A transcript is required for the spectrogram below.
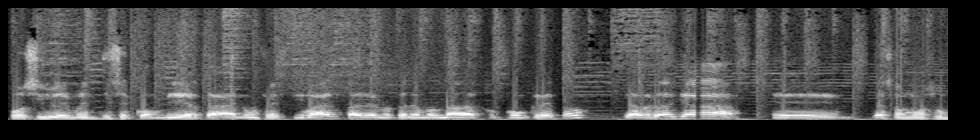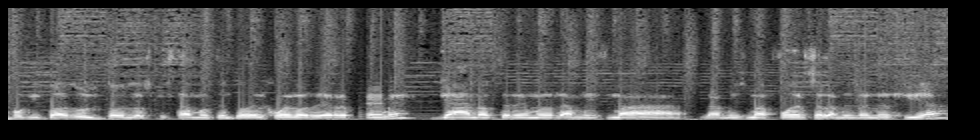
posiblemente se convierta en un festival, todavía no tenemos nada concreto. La verdad ya, eh, ya somos un poquito adultos los que estamos dentro del juego de RPM, ya no tenemos la misma, la misma fuerza, la misma energía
